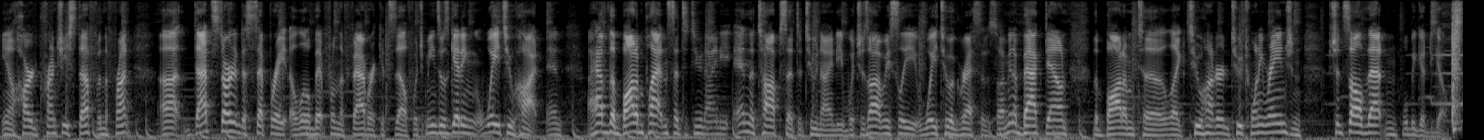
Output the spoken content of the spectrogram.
you know, hard crunchy stuff in the front, uh, that started to separate a little bit from the fabric itself, which means it was getting way too hot. And I have the bottom platen set to 290 and the top set to 290, which is obviously way too aggressive. So I'm gonna back down the bottom to like 200, 220 range and should solve that and we'll be good to go.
